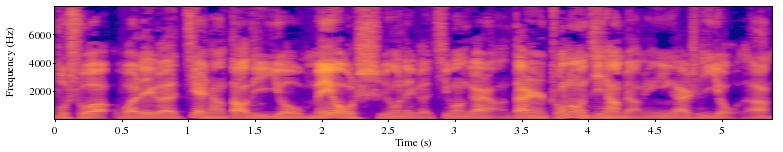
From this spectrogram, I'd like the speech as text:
不说我这个舰上到底有没有使用这个激光干扰，但是种种迹象表明应该是有的。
